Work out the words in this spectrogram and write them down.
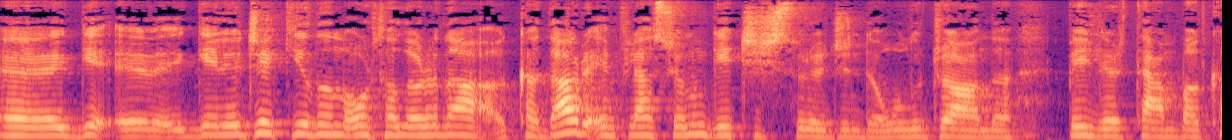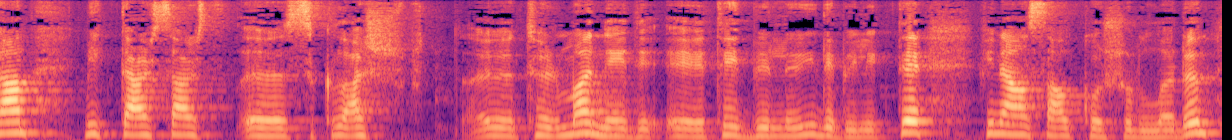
E, e, gelecek yılın ortalarına kadar enflasyonun geçiş sürecinde olacağını belirten bakan miktarsal e, tırma tedbirleriyle birlikte finansal koşulların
